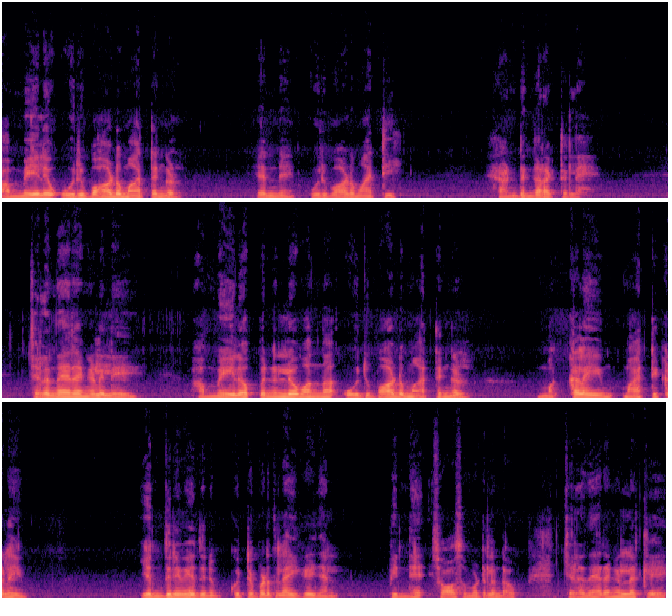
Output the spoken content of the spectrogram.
അമ്മയിലെ ഒരുപാട് മാറ്റങ്ങൾ എന്നെ ഒരുപാട് മാറ്റി. രണ്ടും കറക്റ്റല്ലേ ചില നേരങ്ങളിൽ അമ്മയിലോ അപ്പനിലോ വന്ന ഒരുപാട് മാറ്റങ്ങൾ മക്കളെയും മാറ്റിക്കളയും. എന്തിനും ഏതിനും കുറ്റപ്പെടുത്തലായി കഴിഞ്ഞാൽ പിന്നെ ശ്വാസം മുട്ടലുണ്ടാവും. ചില നേരങ്ങളിലൊക്കെ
